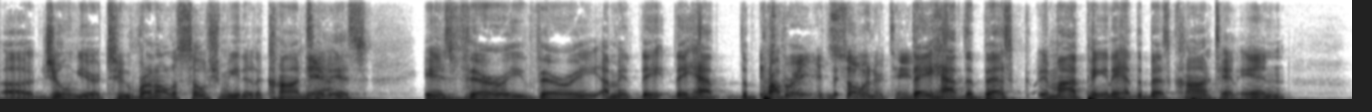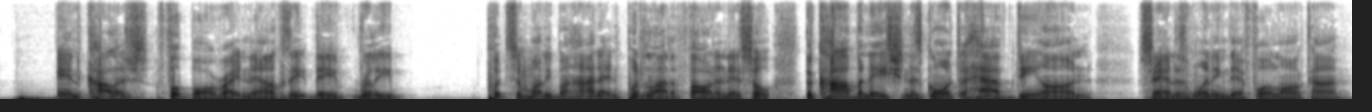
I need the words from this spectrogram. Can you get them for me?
uh, Junior to run all the social media. The content Yeah. is is very very. I mean they they have the It's great. It's so entertaining. they have the best, in my opinion, they have the best content in in college football right now because they they really put some money behind it and put a lot of thought in there. So the combination is going to have Deion Sanders winning there for a long time.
